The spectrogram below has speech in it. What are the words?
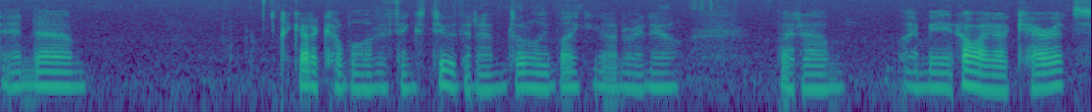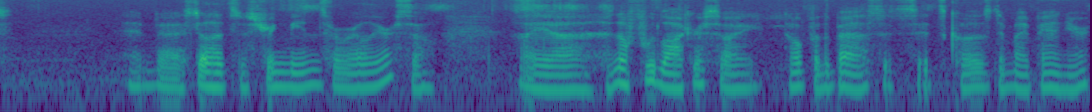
and um, I got a couple other things too that I'm totally blanking on right now. But um, I made oh I got carrots, and uh, I still had some string beans from earlier. So I uh, there's no food locker, so I hope for the best. It's it's closed in my pannier.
